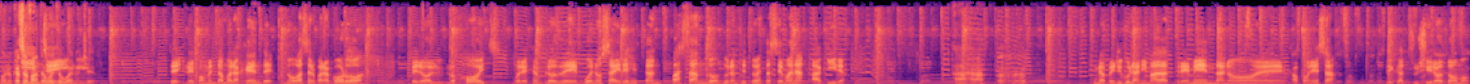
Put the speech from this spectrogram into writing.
Bueno, Casa Y, Fantasma che, está bueno, y- che. Sí, le comentamos a la gente, no va a ser para Córdoba, pero los Hoyts, por ejemplo, de Buenos Aires, están pasando durante toda esta semana Akira. Ajá. Ajá. Una película animada tremenda, ¿no? Eh, japonesa, de Katsushiro Otomo.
